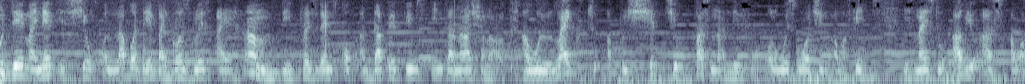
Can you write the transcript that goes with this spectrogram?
Good day, my name is Seun Olabode. By God's grace, I am the president of Agape Films International. I would like to appreciate you personally for always watching our films. It's nice to have you as our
